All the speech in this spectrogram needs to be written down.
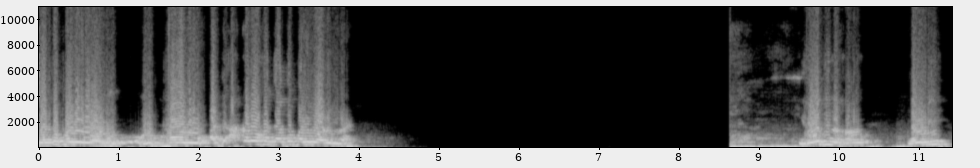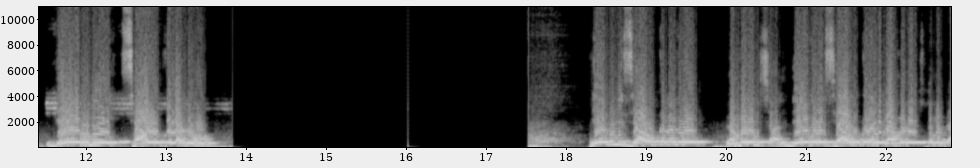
జత పనివాడు వృద్ధాలు అంటే అక్కడ ఒక జత పనివాడు ఉన్నాడు. ఈ రోజున ఏమని దేవుని సేవకులను దేవుని సేవకులను వెంబడించాలి. దేవుని సేవకులను వెంబడించడం అంటే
